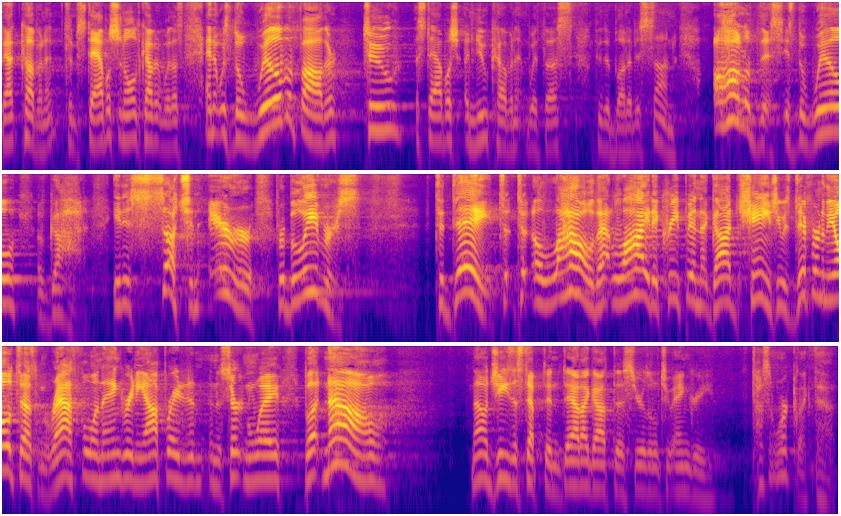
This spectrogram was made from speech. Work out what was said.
that covenant, to establish an old covenant with us. And it was the will of the Father to establish a new covenant with us through the blood of his Son. All of this is the will of God. It is such an error for believers today to, to allow that lie to creep in that God changed. He was different in the Old Testament, wrathful and angry, and he operated in a certain way. But now, now Jesus stepped in. Dad, I got this. You're a little too angry. It doesn't work like that.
